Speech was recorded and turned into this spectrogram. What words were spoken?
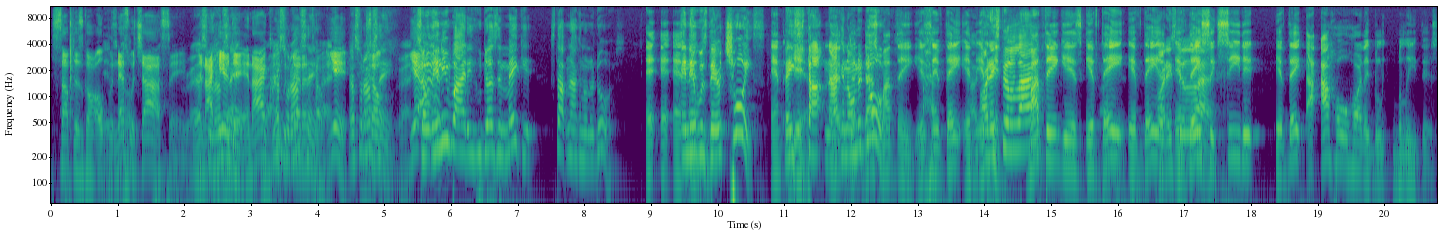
something's gonna open It's that's gonna- what y'all saying Right. and i what I'm hear that and i Right. agree That's with what I'm that saying. Right. yeah That's what I'm So, saying. Right. yeah so I- anybody who doesn't make it, stop knocking on the doors. And, and, And, it was their choice. And they yeah, stopped knocking that- on the that- That's door. my thing. Is if they if, Are if they still alive? My thing is if they if they Are they if still they succeeded if they I, I wholeheartedly bel- believe this.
